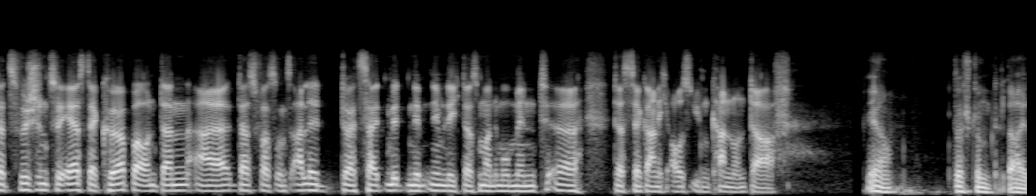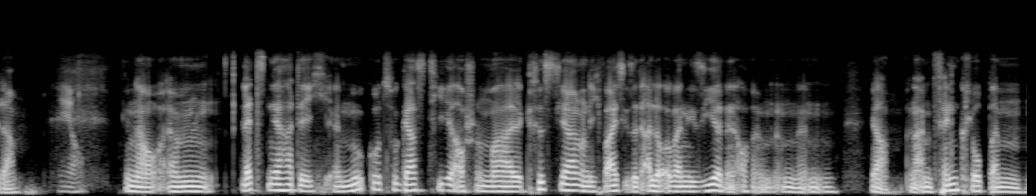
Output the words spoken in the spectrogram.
dazwischen, zuerst der Körper und dann äh, das, was uns alle derzeit mitnimmt, nämlich, dass man im Moment äh, das ja gar nicht ausüben kann und darf. Ja, das stimmt, leider. Ja. Genau. Ähm, letzten Jahr hatte ich äh, Mirko zu Gast hier, auch schon mal Christian und ich weiß, ihr seid alle organisiert, auch im, im, im ja, in einem Fanclub beim,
